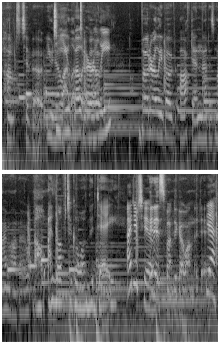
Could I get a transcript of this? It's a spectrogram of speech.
pumped to vote. You know, Do I you love vote to early? Vote early, vote often. That is my motto. Oh, I love to go on the day. I do too. It is fun to go on the day. Yeah.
